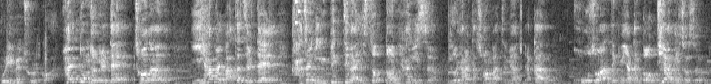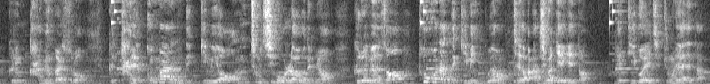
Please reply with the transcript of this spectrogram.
뿌리면 좋을 것 같아요. 활동적일 때 저는 이 향을 맡았을 때 가장 임팩트가 있었던 향이 있어요. 이거 향을 딱 처음 맡으면 약간 고소한 느낌이 약간 너티함이 있었어요. 그리고 가면 갈수록 그 달콤한 느낌이 엄청 치고 올라오거든요. 그러면서 포근한 느낌이 있고요. 제가 마지막에 얘기했던 베티버에 집중을 해야 된다.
